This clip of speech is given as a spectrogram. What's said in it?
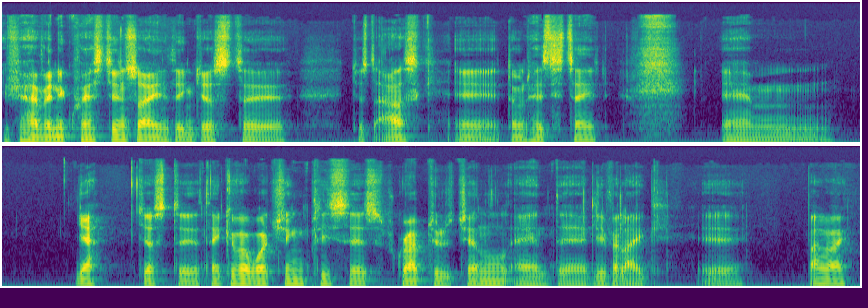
if you have any questions or anything, just uh, just ask. Uh, don't hesitate. Um, yeah, just uh, thank you for watching. Please subscribe to the channel and leave a like. bye bye.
